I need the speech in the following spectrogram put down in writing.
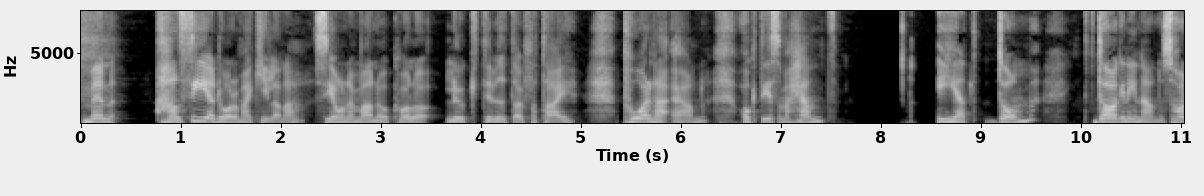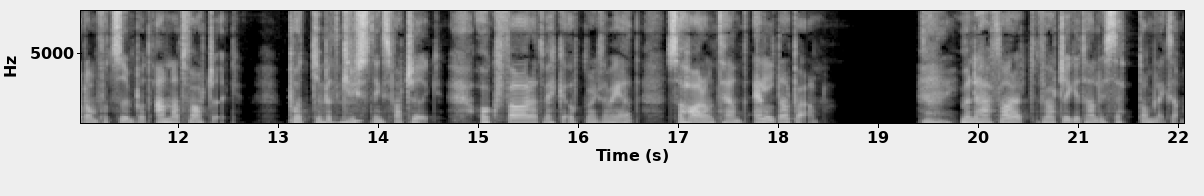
Men han ser då de här killarna, Sione, Manu, Kolo, Luke, Tivita och Fatai, på den här ön. Och det som har hänt är att de, dagen innan så har de fått syn på ett annat fartyg. På ett, typ mm -hmm. ett mhm. kryssningsfartyg. Och för att väcka uppmärksamhet så har de tänt eldar på ön. Nej. Men det här fartyget har aldrig sett dem liksom.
